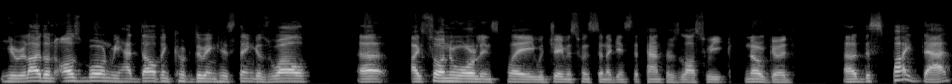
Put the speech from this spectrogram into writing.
he relied on Osborn. We had Dalvin Cook doing his thing as well. Uh, I saw New Orleans play with Jameis Winston against the Panthers last week. No good. Uh, despite that,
